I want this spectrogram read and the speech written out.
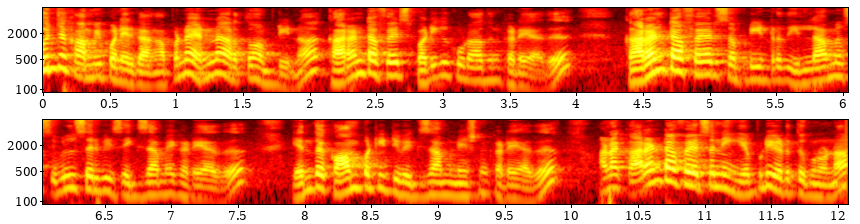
கொஞ்சம் கம்மி பண்ணியிருக்காங்க. அப்படின்னா என்ன அர்த்தம் அப்படின்னா கரண்ட் அஃபேர்ஸ் படிக்கக்கூடாதுன்னு கிடையாது. கரண்ட் அஃபேர்ஸ் அப்படின்றது இல்லாமல் சிவில் சர்வீஸ் எக்ஸாமே கிடையாது. எந்த காம்படிட்டிவ் எக்ஸாமினேஷனும் கிடையாது. ஆனால் கரண்ட் அஃபேர்ஸை நீங்கள் எப்படி எடுத்துக்கணும்னா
